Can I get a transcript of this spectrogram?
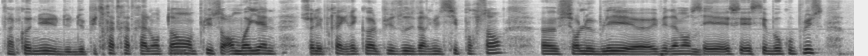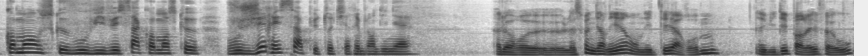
enfin, connu depuis très très très longtemps, mm. plus en moyenne sur les prix agricoles, plus 12,6%. Euh, sur le blé, évidemment, mm. c'est beaucoup plus. Comment est-ce que vous vivez ça? Comment est-ce que vous gérez ça plutôt, Thierry Blandinière? Alors, la semaine dernière, on était à Rome invité par la FAO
